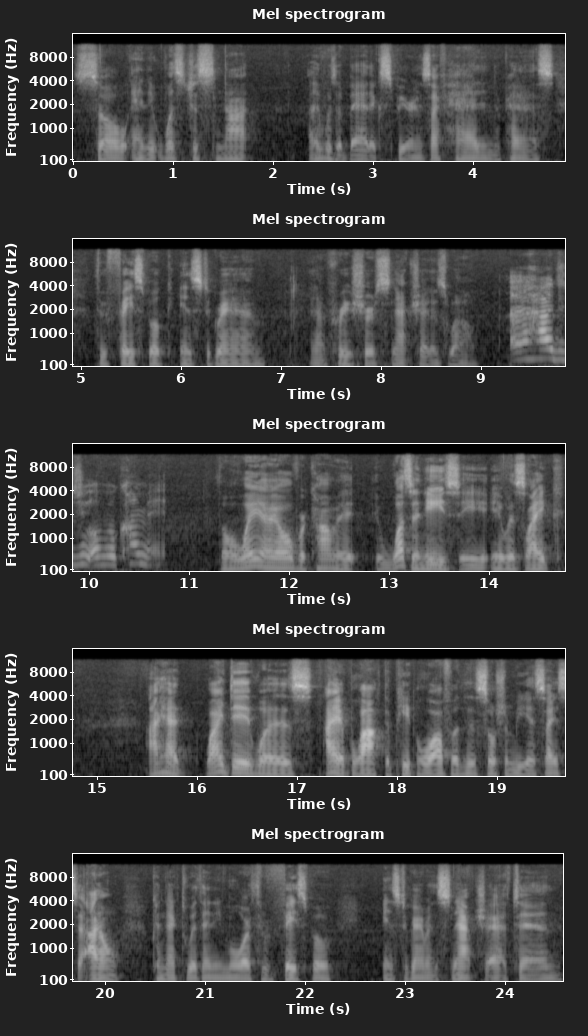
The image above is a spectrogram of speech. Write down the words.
so and it was just not. It was a bad experience I've had in the past through Facebook, Instagram, and I'm pretty sure Snapchat as well. And how did you overcome it? The way I overcome it, it wasn't easy. It was like I had what I did was I had blocked the people off of the social media sites that I don't connect with anymore through Facebook, Instagram, and Snapchat, and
